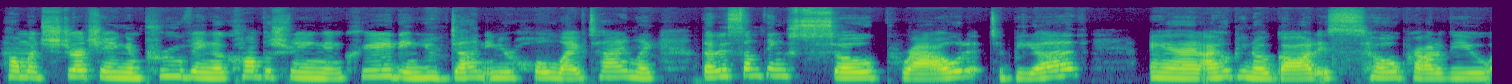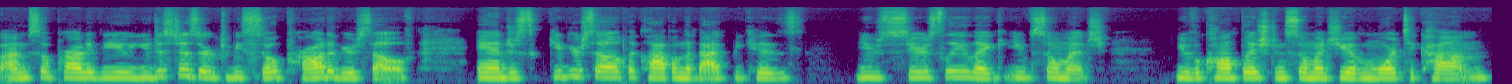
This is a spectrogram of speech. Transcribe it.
how much stretching, improving, accomplishing, and creating you've done in your whole lifetime. Like, that is something so proud to be of. And I hope you know God is so proud of you. I'm so proud of you. You just deserve to be so proud of yourself and just give yourself a clap on the back because you seriously, like, you've so much you've accomplished and so much you have more to come.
